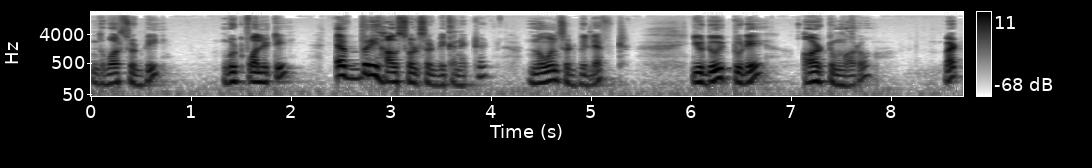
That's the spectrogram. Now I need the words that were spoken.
the work should be good quality every household should be connected no one should be left you do it today or tomorrow but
